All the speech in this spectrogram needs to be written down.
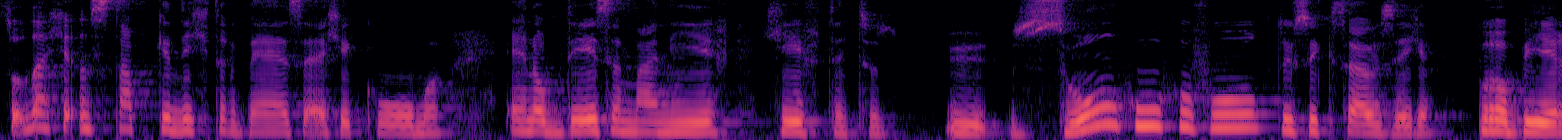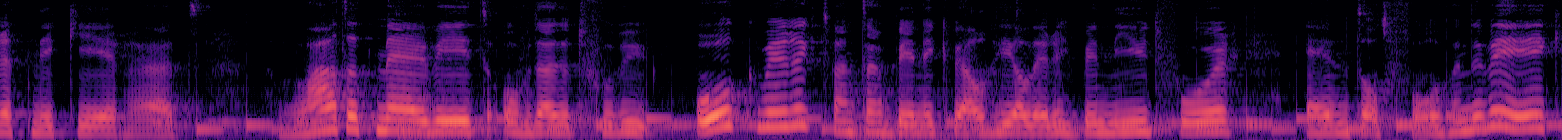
zodat je een stapje dichterbij bent gekomen. En op deze manier geeft het u zo'n goed gevoel. Dus ik zou zeggen, probeer het een keer uit. Laat het mij weten of dat het voor u ook werkt, want daar ben ik wel heel erg benieuwd voor. En tot volgende week.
